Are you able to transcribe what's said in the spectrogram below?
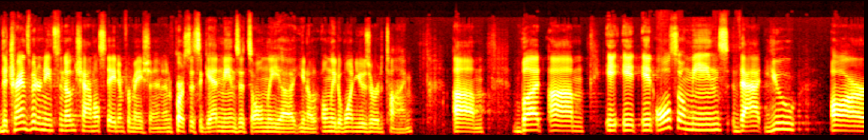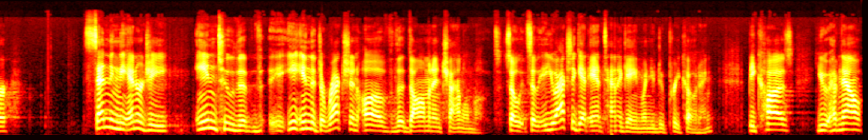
the transmitter needs to know the channel state information. And of course, this again means it's only, uh, you know, only to one user at a time. Um, but um, it, it, it also means that you are sending the energy into the in the direction of the dominant channel modes. So so you actually get antenna gain when you do pre-coding because you have now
